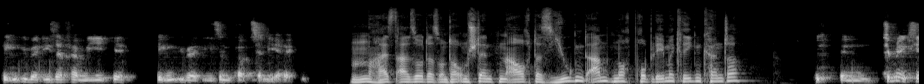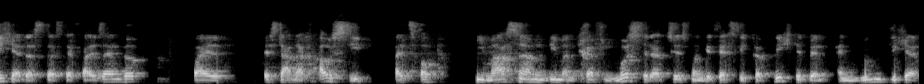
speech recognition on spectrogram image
gegenüber dieser Familie, gegenüber diesem 14-Jährigen. Hm, heißt also, dass unter Umständen auch das Jugendamt noch Probleme kriegen könnte? Ich bin ziemlich sicher, dass das der Fall sein wird, weil es danach aussieht, als ob die Maßnahmen, die man treffen musste, dazu ist man gesetzlich verpflichtet, wenn ein Jugendlicher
